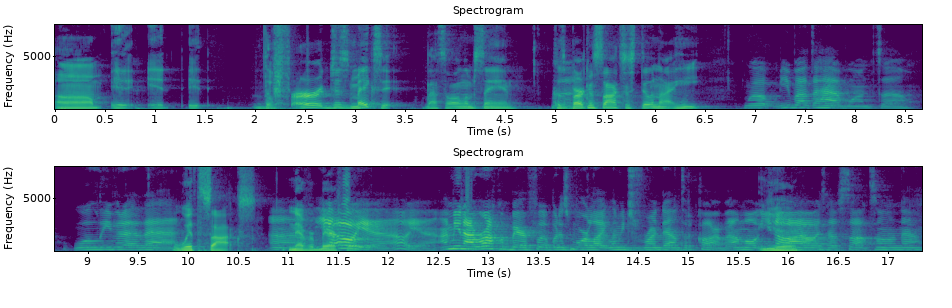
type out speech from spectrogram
Um, it it it the fur just makes it. That's all I'm saying. Because Birkenstocks are still not heat Well, you about to have one, so we'll leave it at that. with socks, Uh, never yeah, barefoot. oh yeah, oh yeah. I mean, I rock them barefoot, but it's more like let me just run down to the car. But I'm all, you know, I always have socks on now.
